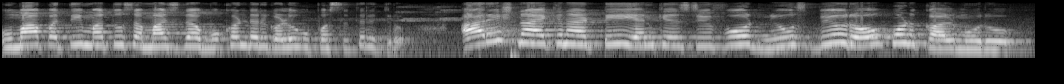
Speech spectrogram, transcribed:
ಉಮಾಪತಿ ಮತ್ತು ಸಮಾಜದ ಮುಖಂಡರುಗಳು ಉಪಸ್ಥಿತರಿದ್ದರು. Harish Nayakanahatti N K four news bureau Molakalmuru.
